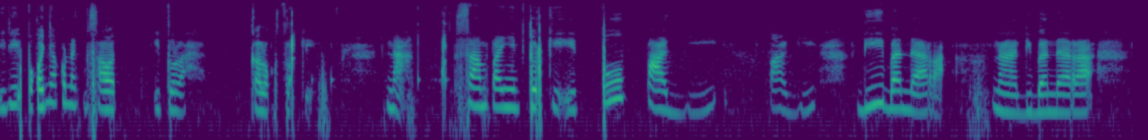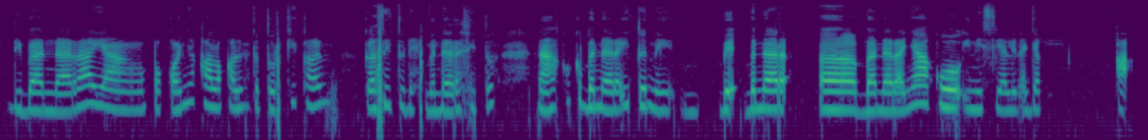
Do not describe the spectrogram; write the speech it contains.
Jadi pokoknya aku naik pesawat itulah kalau ke Turki. Nah sampainya di Turki itu pagi pagi di bandara. Nah di bandara di bandara yang pokoknya kalau kalian ke Turki kalian ke situ deh bandara situ. Nah aku ke bandara itu nih. Be, bandara uh, bandaranya aku inisialin aja Kak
